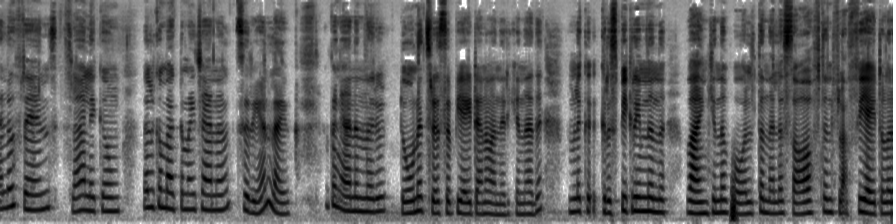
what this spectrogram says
ഹലോ ഫ്രണ്ട്സ് അസ്സാം വലൈക്കും welcome back to my channel സിറിയൻ ലൈവ് അപ്പോൾ ഞാനിന്നൊരു ഡോണറ്റ്സ് റെസിപ്പി ആയിട്ടാണ് വന്നിരിക്കുന്നത്. നമ്മൾ ക്രിസ്പി ക്രീമിൽ നിന്ന് വാങ്ങിക്കുന്ന പോലത്തെ നല്ല സോഫ്റ്റ് ആൻഡ് ഫ്ലഫി ആയിട്ടുള്ള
